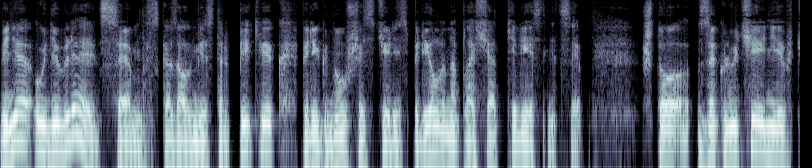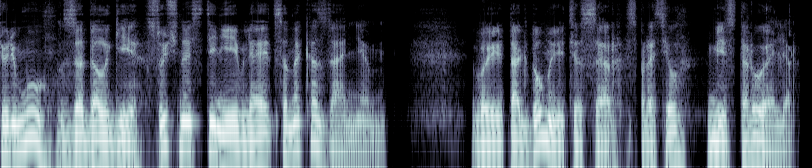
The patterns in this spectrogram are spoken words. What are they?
«Меня удивляет, Сэм», — сказал мистер Пиквик, перегнувшись через перила на площадке лестницы, «что заключение в тюрьму за долги в сущности не является наказанием». «Вы так думаете, сэр?» — спросил мистер Уэллер.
